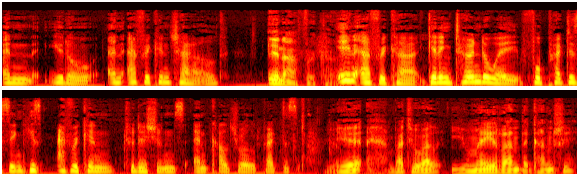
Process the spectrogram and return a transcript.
an you know an African child In Africa. in Africa getting turned away for practicing his African traditions and cultural practices? Yeah, but well, you may run the country,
